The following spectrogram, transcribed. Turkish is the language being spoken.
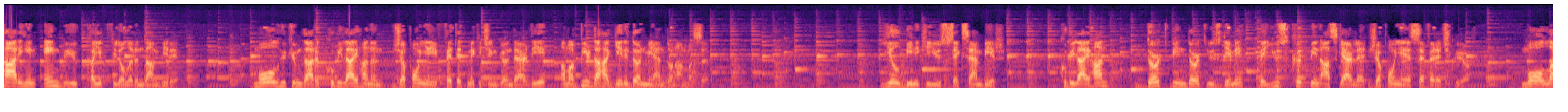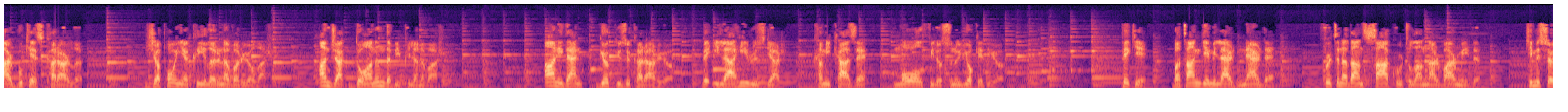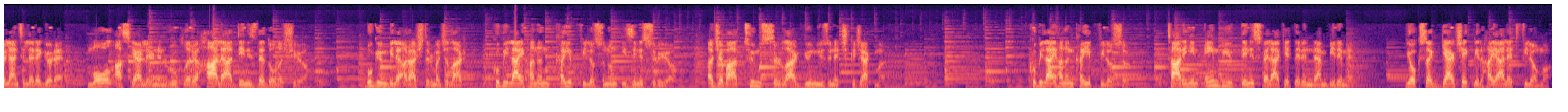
tarihin en büyük kayıp filolarından biri. Moğol hükümdarı Kubilay Han'ın Japonya'yı fethetmek için gönderdiği ama bir daha geri dönmeyen donanması. Yıl 1281. Kubilay Han, 4400 gemi ve 140 bin askerle Japonya'ya sefere çıkıyor. Moğollar bu kez kararlı. Japonya kıyılarına varıyorlar. Ancak doğanın da bir planı var. Aniden gökyüzü kararıyor ve ilahi rüzgar, kamikaze, Moğol filosunu yok ediyor. Peki, batan gemiler nerede? Fırtınadan sağ kurtulanlar var mıydı? Kimi söylentilere göre, Moğol askerlerinin ruhları hala denizde dolaşıyor. Bugün bile araştırmacılar, Kubilay Han'ın kayıp filosunun izini sürüyor. Acaba tüm sırlar gün yüzüne çıkacak mı? Kubilay Han'ın kayıp filosu, tarihin en büyük deniz felaketlerinden biri mi? Yoksa gerçek bir hayalet filo mu?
